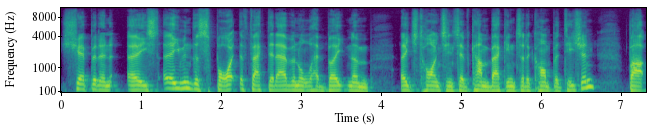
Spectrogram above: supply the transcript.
Shepherd and East, even despite the fact that Avenel have beaten them each time since they've come back into the competition. But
